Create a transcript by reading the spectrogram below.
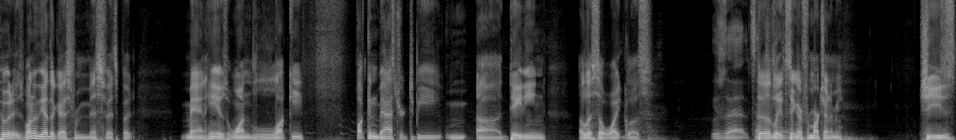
who it is. One of the other guys from Misfits, but man, he is one lucky fucking bastard to be mm, uh, dating Alissa White-Gluz. Who's that? The lead singer from Arch Enemy. She's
